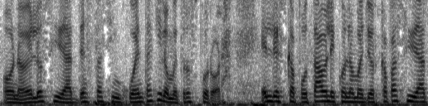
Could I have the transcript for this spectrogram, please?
a una velocidad de hasta 50 kilómetros por hora. El descapotable con la mayor capacidad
